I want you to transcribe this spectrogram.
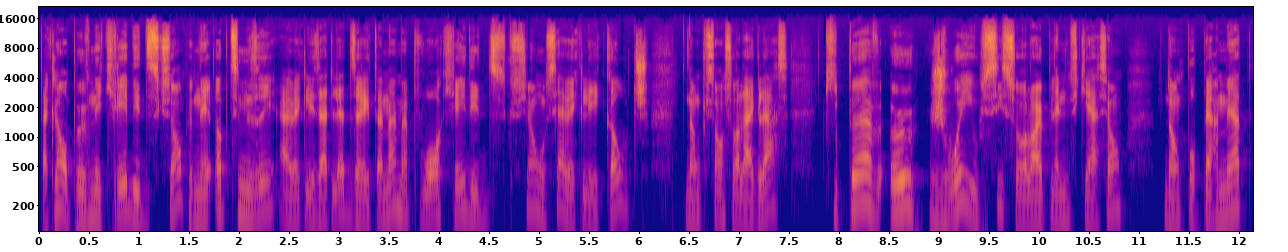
fait que là, on peut venir créer des discussions, puis venir optimiser avec les athlètes directement, mais pouvoir créer des discussions aussi avec les coachs, donc qui sont sur la glace, qui peuvent, eux, jouer aussi sur leur planification, donc pour permettre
